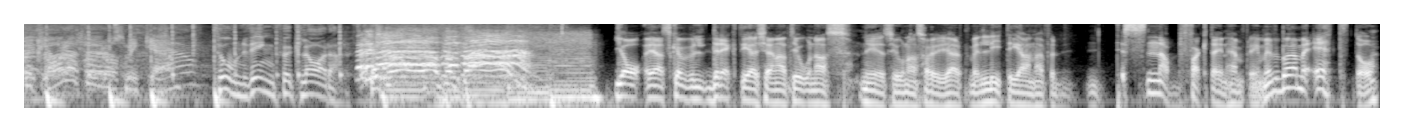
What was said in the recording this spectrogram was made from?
Förklara för oss Micke Tornving förklarar. Ja, jag ska väl direkt erkänna att Jonas, NyhetsJonas har ju hjälpt mig lite grann här för snabb faktainhämtning. Men vi börjar med ett då.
